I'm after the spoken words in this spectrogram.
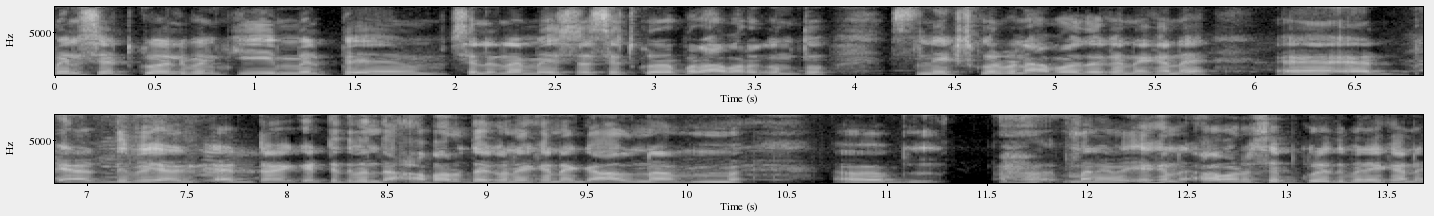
মেল সেট করে নেবেন, কি মেল ছেলে না মেলটা সেট করার পর আবারও কিন্তু নেক্সট করবেন। আবারও দেখেন এখানে অ্যাড অ্যাড দেবে অ্যাডটাকে কেটে দেবেন। আবারও দেখুন এখানে গাল না মানে এখানে আবারও সেভ করে দেবেন এখানে।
